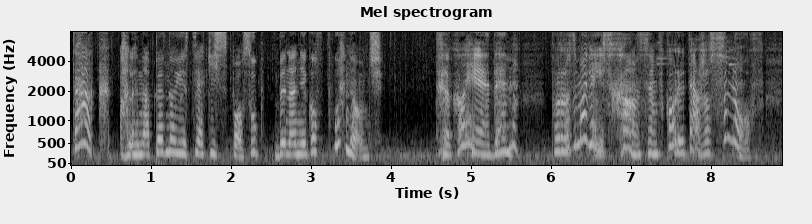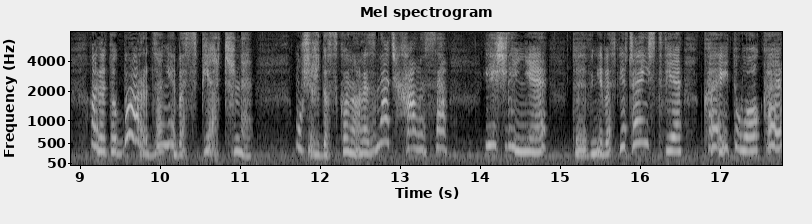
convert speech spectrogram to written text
Tak, ale na pewno jest jakiś sposób, by na niego wpłynąć. Tylko jeden. Porozmawiaj z Hansem w korytarzu snów. Ale to bardzo niebezpieczne. Musisz doskonale znać Hansa. Jeśli nie, ty w niebezpieczeństwie, Kate Walker.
